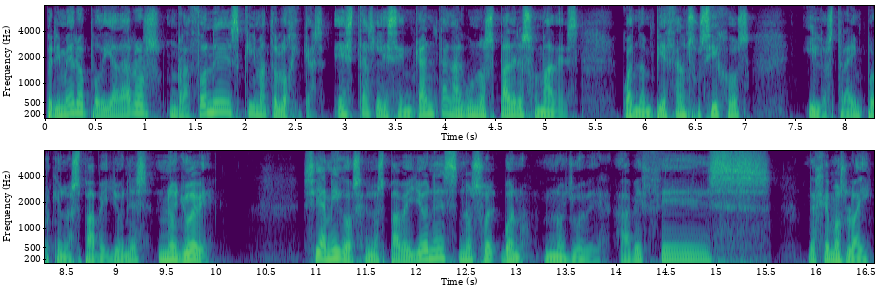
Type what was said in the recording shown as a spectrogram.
Primero podía daros razones climatológicas. Estas les encantan a algunos padres o madres cuando empiezan sus hijos y los traen porque en los pabellones no llueve. Sí, amigos, en los pabellones no suele... Bueno, no llueve. A veces... Dejémoslo ahí.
